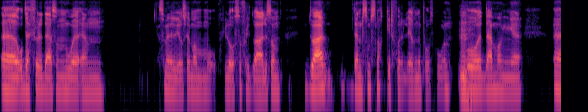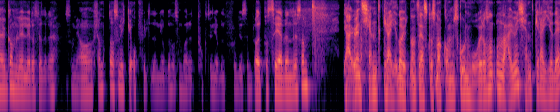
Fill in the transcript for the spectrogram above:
Uh, og det føler det er sånn noe en som en elevleder man må oppfylle også, fordi du er liksom Du er den som snakker for elevene på skolen. mm. Og det er mange eh, gamle elevrådsledere som jeg har skjønt, da, som ikke oppfylte den jobben, og som bare tok den jobben fordi det ser bra ut på CV-en, liksom. Det er jo en kjent greie, da, uten at jeg skal snakke om skolen vår og sånt, men det er jo en kjent greie det,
